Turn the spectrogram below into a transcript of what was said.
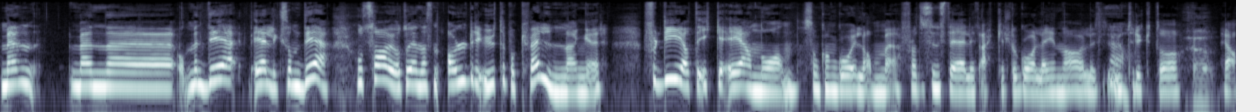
Men, men, eh, men det er liksom det. Hun sa jo at hun er nesten aldri ute på kvelden lenger. Fordi at det ikke er noen som kan gå i lag med. For at hun syns det er litt ekkelt å gå alene og litt Ja. utrygt. Og, Ja. ja.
